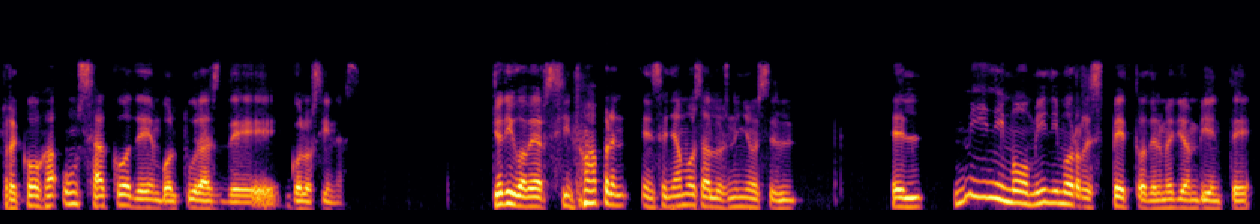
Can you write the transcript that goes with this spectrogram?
recoja un saco de envolturas de golosinas. Yo digo, a ver, si no enseñamos a los niños el, el mínimo, mínimo respeto del medio ambiente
